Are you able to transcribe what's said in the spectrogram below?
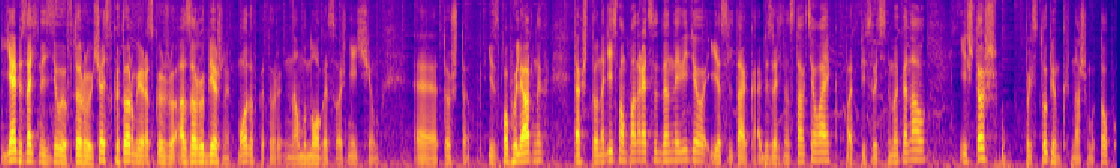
я обязательно сделаю вторую часть, в котором я расскажу о зарубежных модах, которые намного сложнее, чем э, то, что из популярных. Так что, надеюсь, вам понравится данное видео. Если так, обязательно ставьте лайк, подписывайтесь на мой канал. И что ж, приступим к нашему топу.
